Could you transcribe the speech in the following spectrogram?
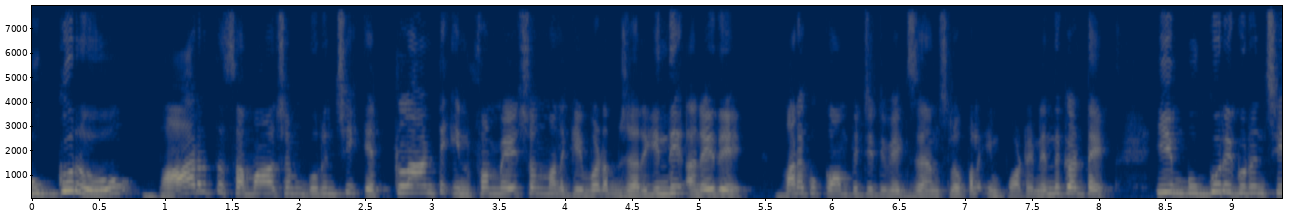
ముగ్గురు భారత సమాజం గురించి ఎట్లాంటి ఇన్ఫర్మేషన్ మనకి ఇవ్వడం జరిగింది అనేది మనకు కాంపిటేటివ్ ఎగ్జామ్స్ లోపల ఇంపార్టెంట్. ఎందుకంటే ఈ ముగ్గురి గురించి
